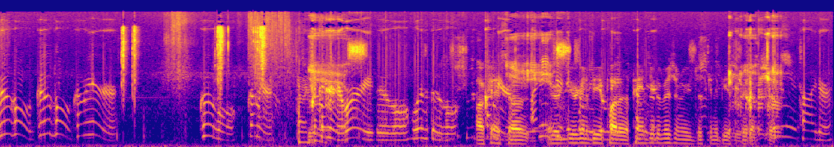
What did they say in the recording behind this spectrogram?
No. Google, Google, come here. Google, come here. Come here, where are you, Google? Where's Google? Okay, so you're, you to you're gonna be a part of the me. Panzer. Division, or you're just gonna be a straight up Give straight? a tiger.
